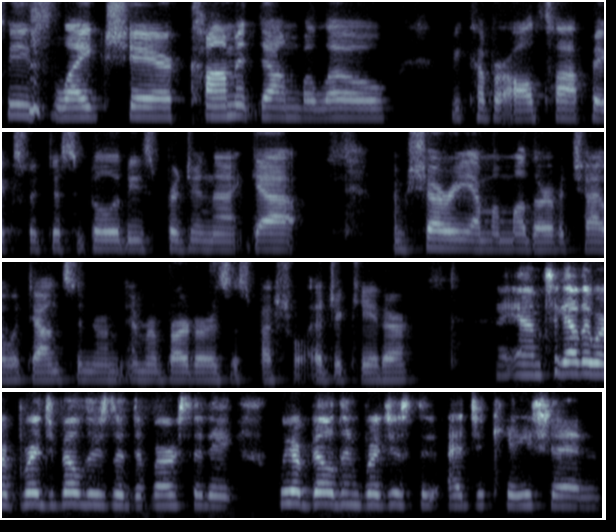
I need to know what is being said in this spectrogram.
please like, share, comment down below. We cover all topics with disabilities, bridging that gap. I'm Sherry, I'm a mother of a child with Down syndrome and Roberta is a special educator. I am. Together, we're bridge builders of diversity. We are building bridges through education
